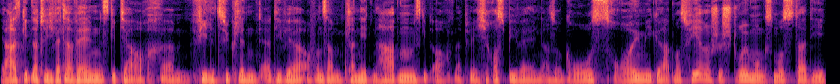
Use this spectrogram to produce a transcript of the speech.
Ja, es gibt natürlich Wetterwellen. Es gibt ja auch ähm, viele Zyklen, äh, die wir auf unserem Planeten haben. Es gibt auch natürlich Rossby-Wellen, also großräumige atmosphärische Strömungsmuster, die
